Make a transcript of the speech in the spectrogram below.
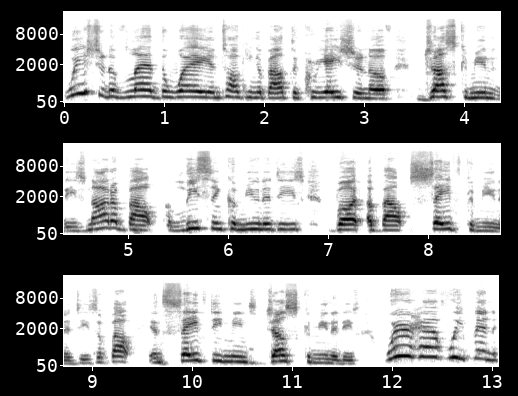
We should have led the way in talking about the creation of just communities, not about policing communities, but about safe communities. About and safety means just communities. Where have we been?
